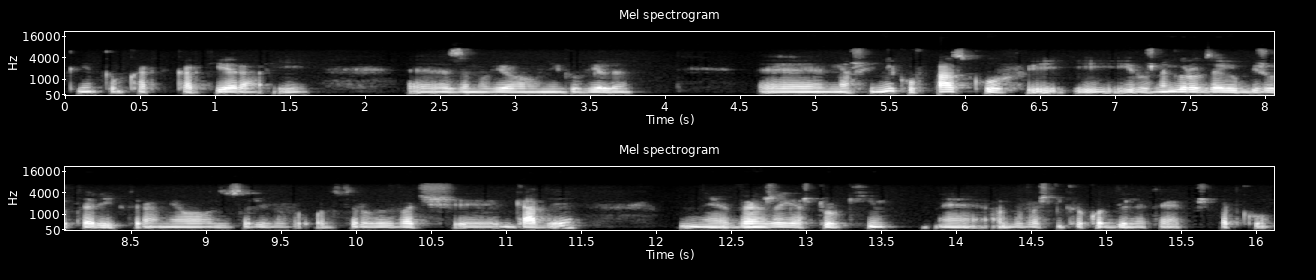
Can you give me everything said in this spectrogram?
klientką Car- Cartiera i e, zamawiała u niego wiele e, naszyjników, pasków i, i, i różnego rodzaju biżuterii, która miała e, gady, węże, jaszczurki albo właśnie krokodyle, tak jak w przypadku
